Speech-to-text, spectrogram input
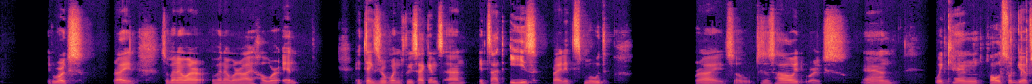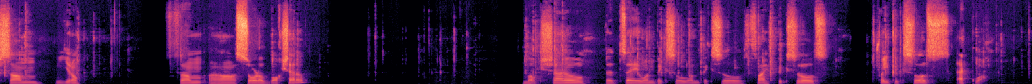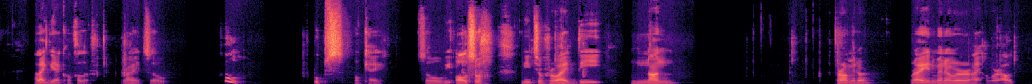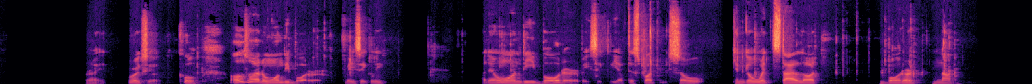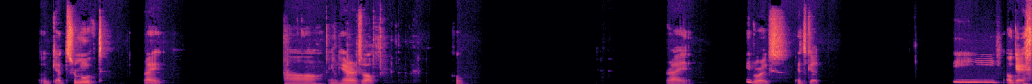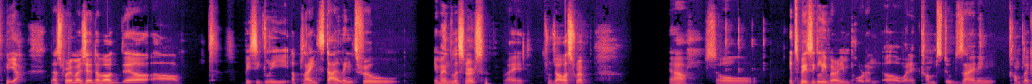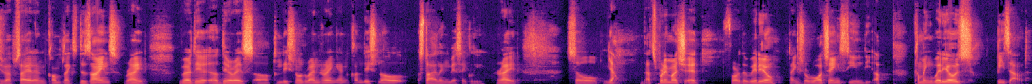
it works right. So whenever whenever I hover in it takes 0.3 seconds and it's at ease right it's smooth. Right so this is how it works and we can also give some you know some uh, sort of box shadow. Box shadow let's say one pixel one pixel five pixels three pixels aqua. I like the aqua color right? So cool. Oops okay. So we also need to provide the none parameter right whenever I hover out. Right works good. Cool. Also i don't want the border basically. I don't want the border basically of this button so can go with style dot border none. It gets removed right? Uh in here as well. Cool. Right it works. It's good. Okay. Yeah. That's pretty much it about the uh, basically applying styling through event listeners right? Through javascript. Yeah. So it's basically very important uh, when it comes to designing complex website and complex designs right? Where there uh, there is uh, conditional rendering and conditional styling basically right? So yeah that's pretty much it for the video. Thanks for watching. See you in the upcoming videos. Peace out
